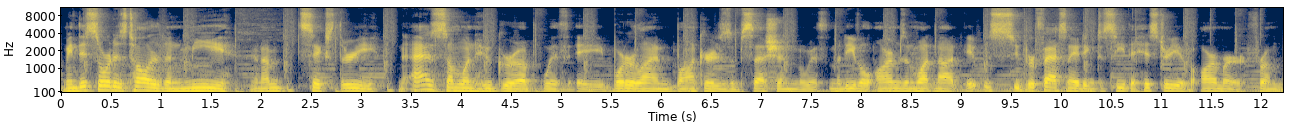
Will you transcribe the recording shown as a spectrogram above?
I mean, this sword is taller than me, and I'm 6'3. As someone who grew up with a borderline bonkers obsession with medieval arms and whatnot, it was super fascinating to see the history of armor from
